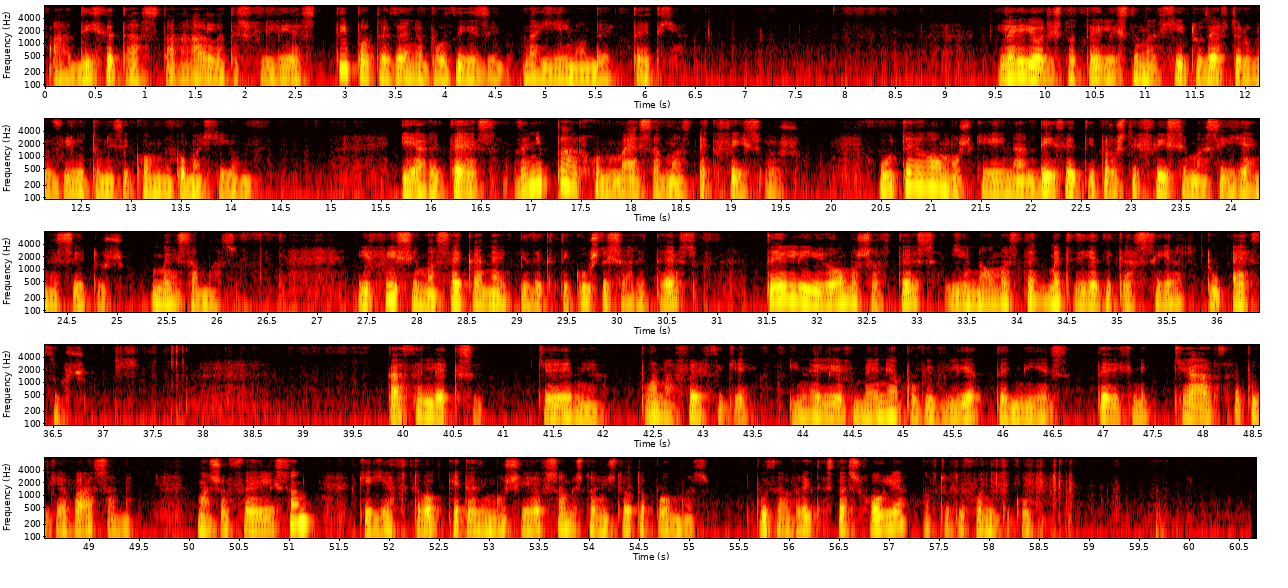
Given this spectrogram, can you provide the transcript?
αντίθετα στα άλλα της φιλίας τίποτε δεν εμποδίζει να γίνονται τέτοια. Λέει ο Αριστοτέλης στην αρχή του δεύτερου βιβλίου των ηθικών νοικομαχίων. Οι αρετές δεν υπάρχουν μέσα μας εκφύσεως, ούτε όμως και είναι αντίθετη προς τη φύση μας η γένεσή τους μέσα μας. Η φύση μας έκανε επιδεκτικούς τις αρετές, τέλειοι όμως αυτές γινόμαστε με τη διαδικασία του έθους. Κάθε λέξη και έννοια που αναφέρθηκε είναι λιευμένη από βιβλία, ταινίες, τέχνη και άρθρα που διαβάσαμε. Μας ωφέλησαν και γι' αυτό και τα δημοσιεύσαμε στον ιστότοπό μας που θα βρείτε στα σχόλια αυτού του φωνητικού.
